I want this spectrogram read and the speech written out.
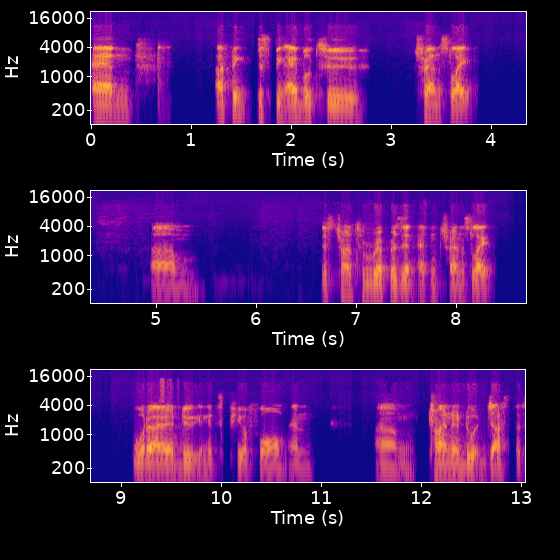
and I think just being able to translate, um, just trying to represent and translate what I do in its pure form and um, trying to do it justice.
